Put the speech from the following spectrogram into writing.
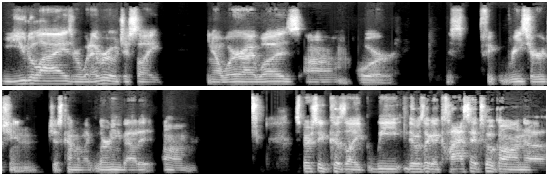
utilize or whatever it was just like you know where I was um, or just research and just kind of like learning about it. Um, especially because like we there was like a class I took on uh,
